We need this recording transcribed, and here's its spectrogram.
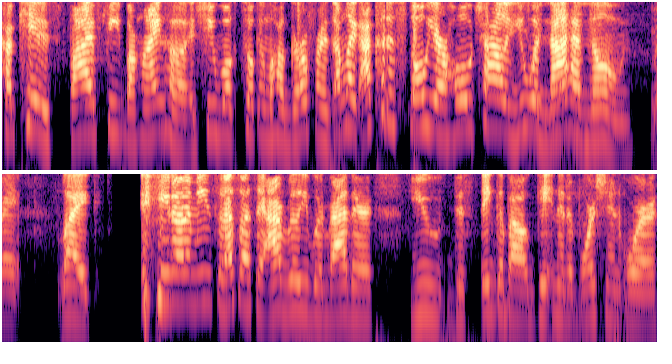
her kid is five feet behind her and she walked talking with her girlfriends. I'm like, I could have stole your whole child and you would not have mm-hmm. known. Right. Like, you know what I mean? So that's why I say I really would rather you just think about getting an abortion or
